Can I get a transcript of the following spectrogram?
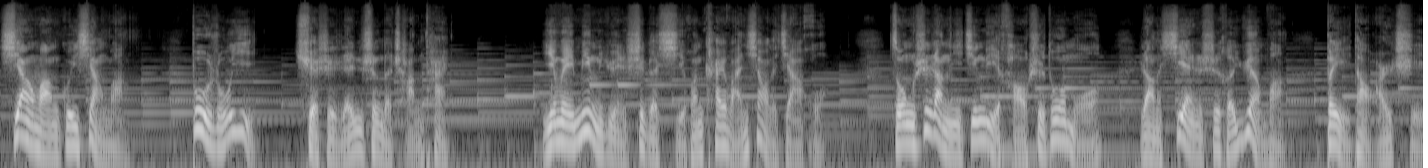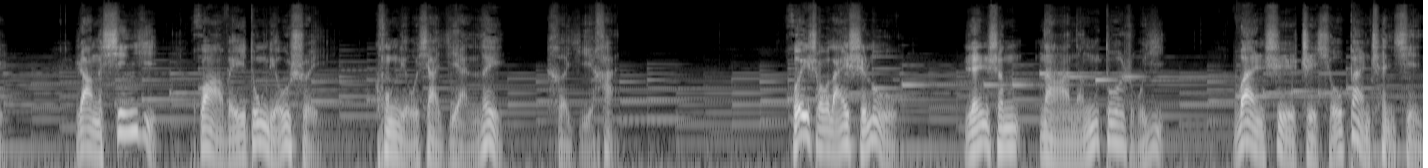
向往归向往，不如意却是人生的常态。因为命运是个喜欢开玩笑的家伙，总是让你经历好事多磨，让现实和愿望背道而驰，让心意化为东流水，空留下眼泪和遗憾。回首来时路，人生哪能多如意？万事只求半称心，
